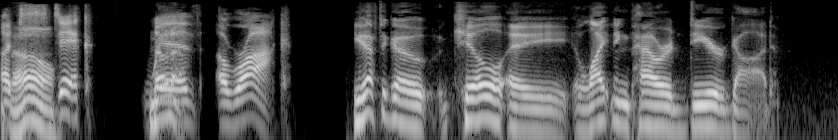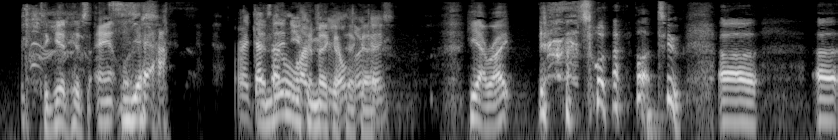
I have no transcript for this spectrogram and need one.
a No. stick No, no. with a rock. You have to go kill a lightning powered deer god to get his antlers. Yeah. All right, that's and then you can make field. a Okay. pickaxe. Yeah, right. That's what I thought too. Uh, uh,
